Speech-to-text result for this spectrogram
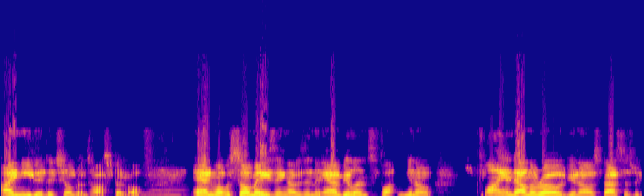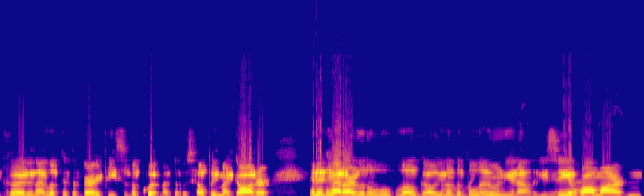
I needed a children's hospital. Yeah. And what was so amazing, I was in the ambulance, you know, flying down the road, you know, as fast as we could, and I looked at the very piece of equipment that was helping my daughter, and it had our little logo, you know, Oh, the balloon, goodness. you know, that you see at Walmart and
